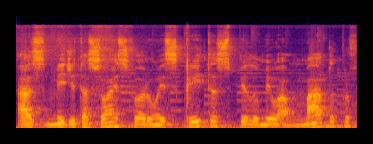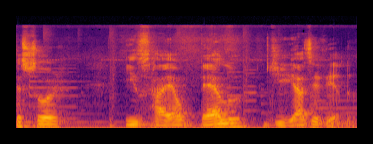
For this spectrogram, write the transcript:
as meditações foram escritas pelo meu amado professor Israel Belo de Azevedo.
